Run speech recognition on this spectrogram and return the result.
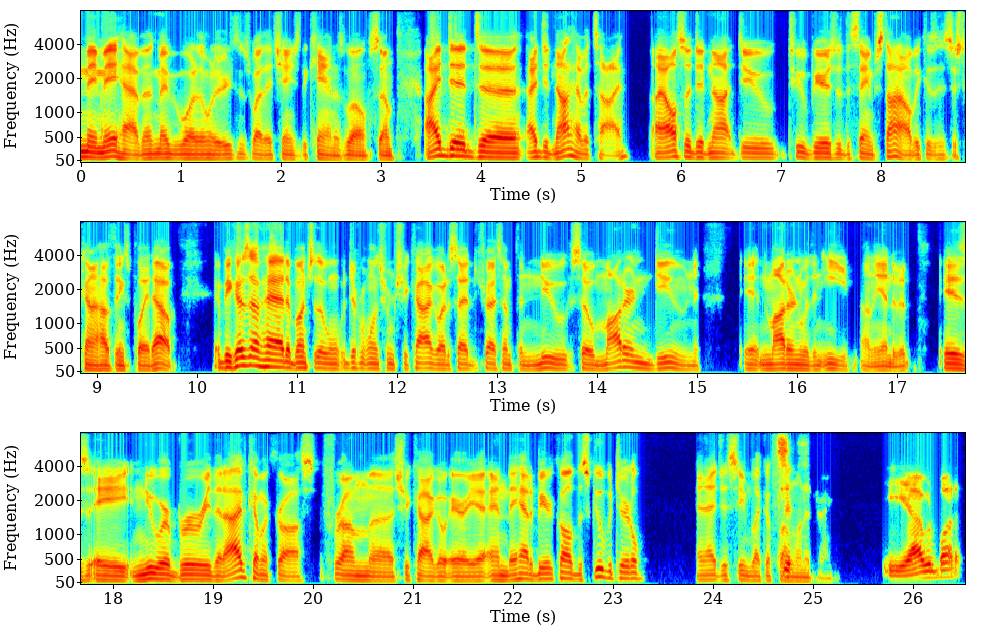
And they may have. And maybe one of the, one of the reasons why they changed the can as well. So i did uh i did not have a tie. I also did not do two beers of the same style because it's just kind of how things played out. And because I've had a bunch of the different ones from Chicago, I decided to try something new. So Modern Dune, in modern with an E on the end of it, is a newer brewery that I've come across from uh, Chicago area, and they had a beer called the Scuba Turtle, and that just seemed like a fun one to drink. Yeah, I would have bought it.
